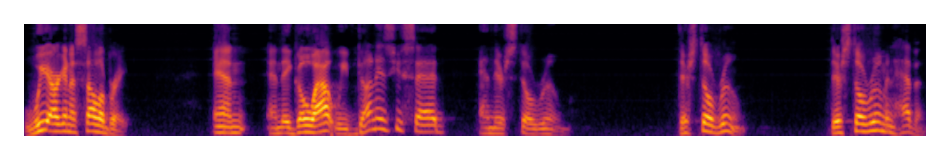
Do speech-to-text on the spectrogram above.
We are going to celebrate. And, and they go out. We've done as you said, and there's still room. There's still room. There's still room in heaven.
